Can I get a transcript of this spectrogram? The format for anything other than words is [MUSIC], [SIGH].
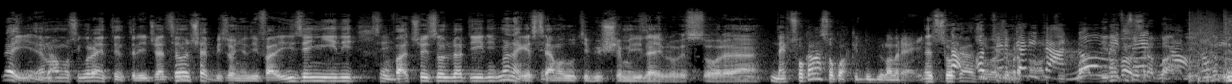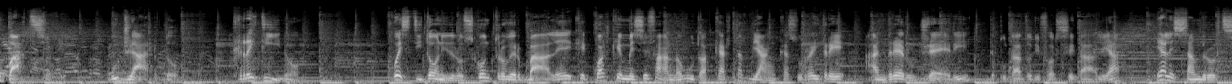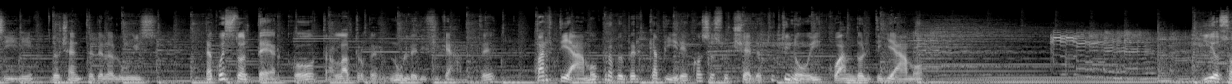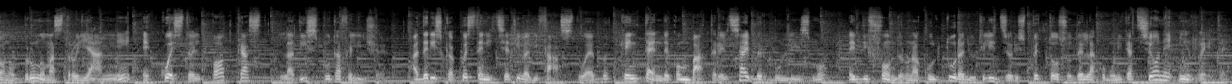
Lei è un uomo sicuramente intelligente, non c'è bisogno di fare i disegnini, Sì. faccio i soldatini, non è che siamo tutti più scemi di lei, professore. Eh. Nel suo caso qualche dubbio l'avrei. Nel suo No, caso... oh, per carità, non mi pupazzo, bugiardo, cretino. Questi toni dello scontro verbale che qualche mese fa hanno avuto a carta bianca su Rai 3 Andrea Ruggeri, deputato di Forza Italia, e Alessandro Orsini, docente della LUIS. Da questo alterco, tra l'altro per nulla edificante, partiamo proprio per capire cosa succede a tutti noi quando litighiamo. Io sono Bruno Mastroianni e questo è il podcast La Disputa Felice. Aderisco a questa iniziativa di Fastweb che intende combattere il cyberbullismo e diffondere una cultura di utilizzo rispettoso della comunicazione in rete.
